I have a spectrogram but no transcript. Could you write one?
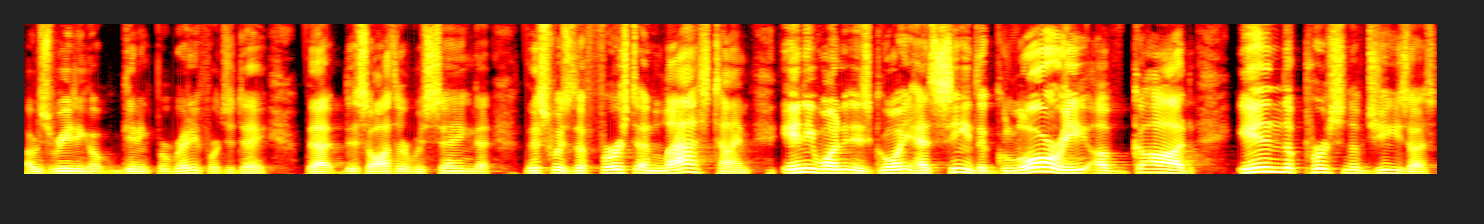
I was reading, getting ready for today, that this author was saying that this was the first and last time anyone is going has seen the glory of God in the person of Jesus.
